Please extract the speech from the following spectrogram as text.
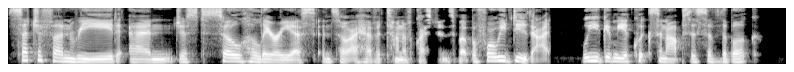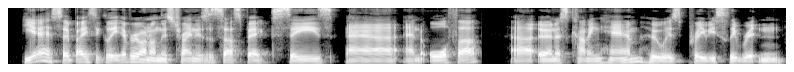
Such a fun read and just so hilarious. And so I have a ton of questions. But before we do that, will you give me a quick synopsis of the book? Yeah, so basically, everyone on this train is a suspect, sees uh, an author, uh, Ernest Cunningham, who has previously written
